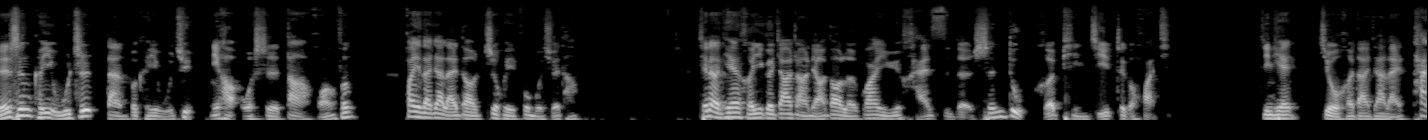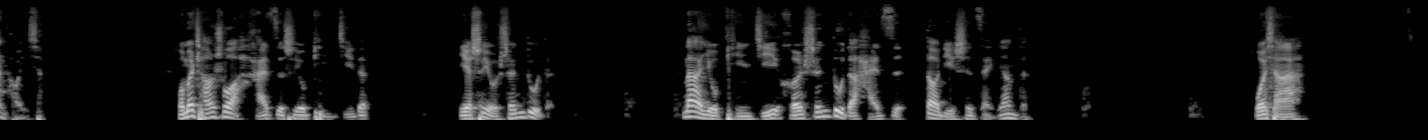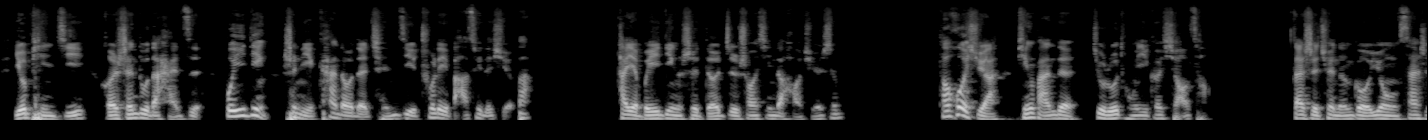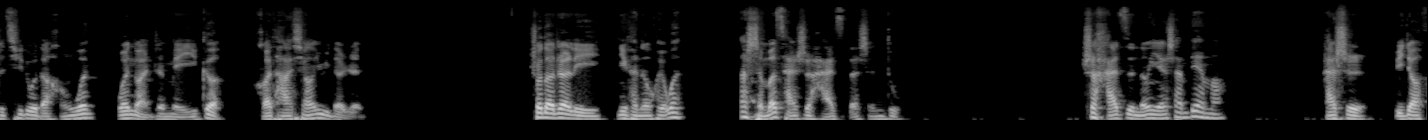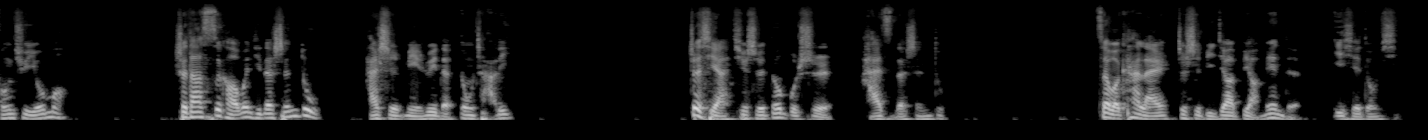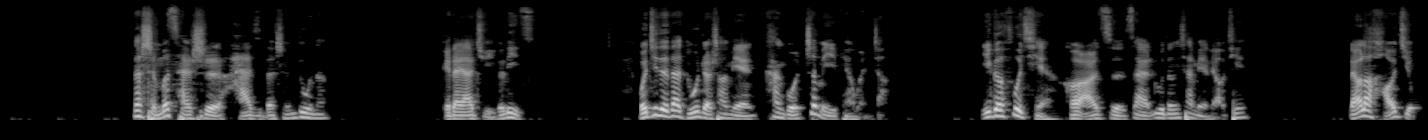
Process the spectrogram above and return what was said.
人生可以无知，但不可以无趣。你好，我是大黄蜂，欢迎大家来到智慧父母学堂。前两天和一个家长聊到了关于孩子的深度和品级这个话题，今天就和大家来探讨一下。我们常说啊，孩子是有品级的，也是有深度的。那有品级和深度的孩子到底是怎样的？我想啊。有品级和深度的孩子，不一定是你看到的成绩出类拔萃的学霸，他也不一定是德智双馨的好学生，他或许啊平凡的就如同一棵小草，但是却能够用三十七度的恒温温暖着每一个和他相遇的人。说到这里，你可能会问，那什么才是孩子的深度？是孩子能言善辩吗？还是比较风趣幽默？是他思考问题的深度，还是敏锐的洞察力？这些啊，其实都不是孩子的深度。在我看来，这是比较表面的一些东西。那什么才是孩子的深度呢？给大家举一个例子。我记得在读者上面看过这么一篇文章：一个父亲和儿子在路灯下面聊天，聊了好久，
